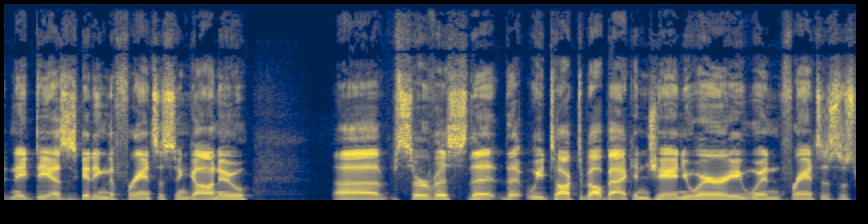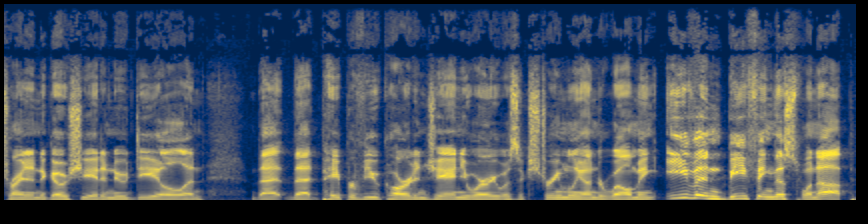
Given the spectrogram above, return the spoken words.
Nate Diaz is getting the Francis Ngannou uh, service that that we talked about back in January when Francis was trying to negotiate a new deal, and that that pay per view card in January was extremely underwhelming. Even beefing this one up,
